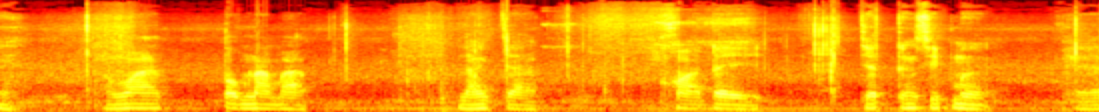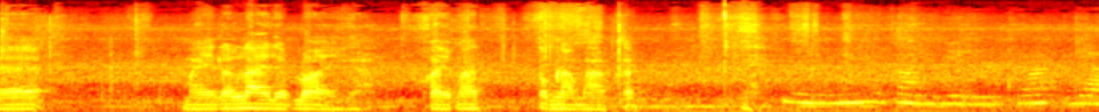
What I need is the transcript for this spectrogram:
นี่คำว่าต้มน้ำอาบ หลังจากคลอดได้เจ็ดถึงสิบมือแผลไหมละลายเรียบร้อยครับค่อยมาต้มน้ำอาบครับกำเย็นเพราะว่ายา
